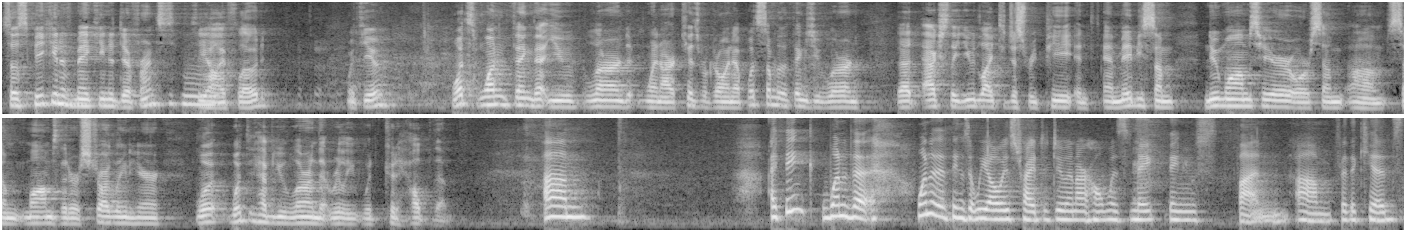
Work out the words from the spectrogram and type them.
So, speaking of making a difference, see how I flowed with you? What's one thing that you learned when our kids were growing up? What's some of the things you've learned that actually you'd like to just repeat? And, and maybe some new moms here or some, um, some moms that are struggling here. What, what have you learned that really would, could help them? Um, I think one of the one of the things that we always tried to do in our home was make things fun um, for the kids.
